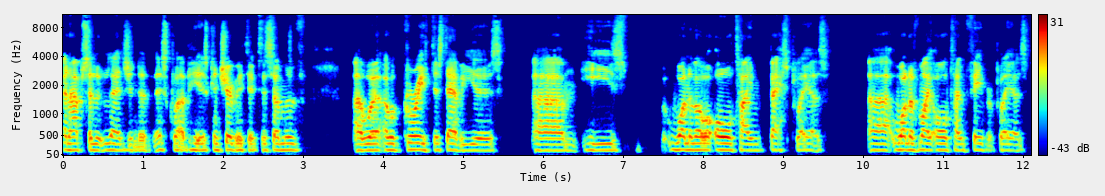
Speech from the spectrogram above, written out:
an absolute legend at this club. He has contributed to some of our, our greatest ever years. Um, he's one of our all-time best players, uh, one of my all-time favorite players,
